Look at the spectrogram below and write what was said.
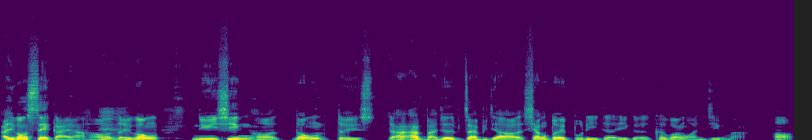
还是讲世界啦，吼，等于讲女性吼，拢对，她她本来就是在比较相对不利的一个客观环境嘛，吼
